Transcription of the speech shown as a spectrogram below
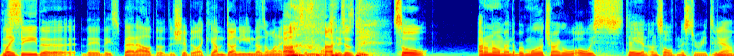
The Like- sea, the they they spat out the the ship. They're like, "Hey, I'm done eating. Doesn't want to Uh, eat this anymore. So just so I don't know, man. The Bermuda Triangle will always stay an unsolved mystery to Yeah.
